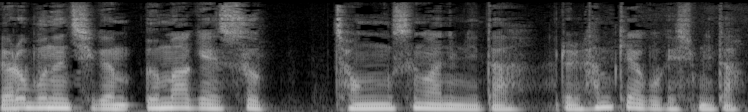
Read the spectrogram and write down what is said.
여러분은 지금 음악의 숲 정승환입니다.를 함께하고 계십니다.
